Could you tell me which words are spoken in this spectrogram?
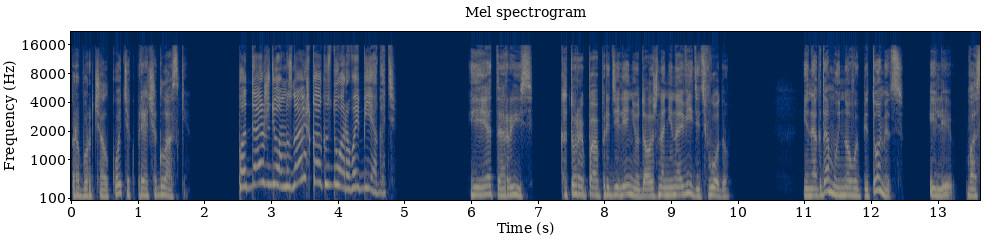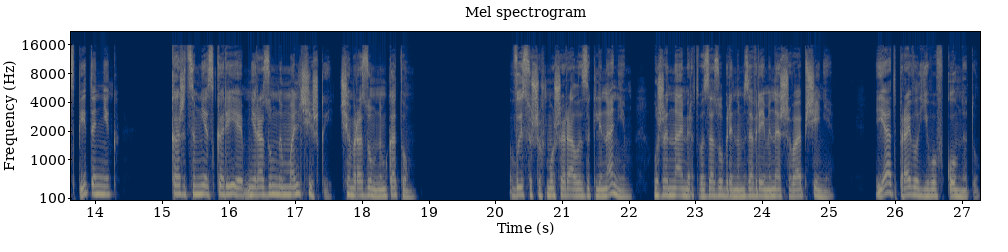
Пробурчал котик, пряча глазки. «Под дождем знаешь, как здорово бегать?» И это рысь, которая по определению должна ненавидеть воду. Иногда мой новый питомец или воспитанник кажется мне скорее неразумным мальчишкой, чем разумным котом. Высушив мушералы заклинанием, уже намертво зазубренным за время нашего общения, я отправил его в комнату,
